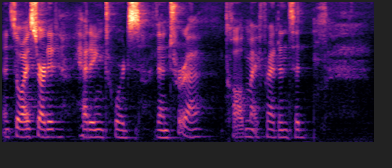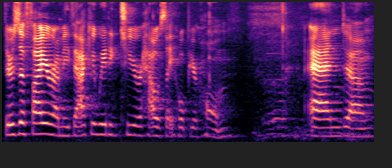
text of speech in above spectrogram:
And so I started heading towards Ventura, called my friend, and said, There's a fire. I'm evacuating to your house. I hope you're home. And um,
